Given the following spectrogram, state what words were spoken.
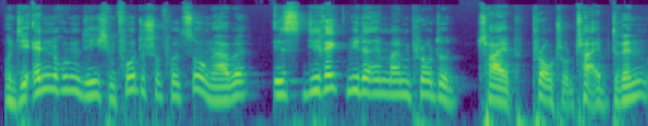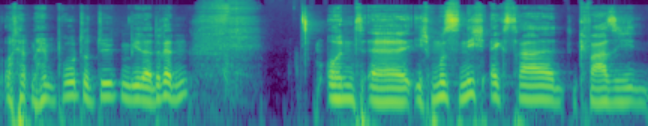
Und die Änderung, die ich im Photoshop vollzogen habe, ist direkt wieder in meinem Prototype, Prototype drin oder in meinem Prototypen wieder drin. Und äh, ich muss nicht extra quasi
